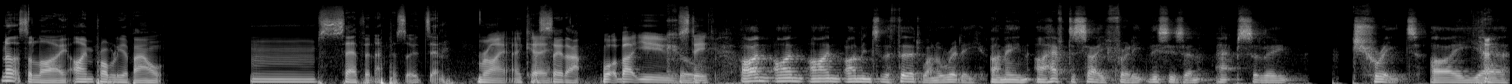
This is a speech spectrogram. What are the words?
no that's a lie. I'm probably about mm, seven episodes in. Right. Okay. Let's say that. What about you, Cool. Steve? I'm I'm I'm I'm into the third one already. I mean, I have to say, Freddie, this is an absolute treat. I uh,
